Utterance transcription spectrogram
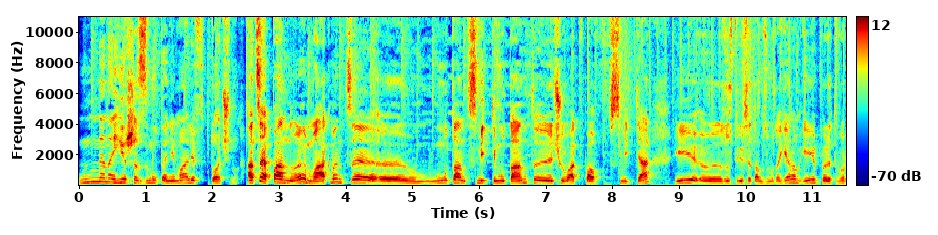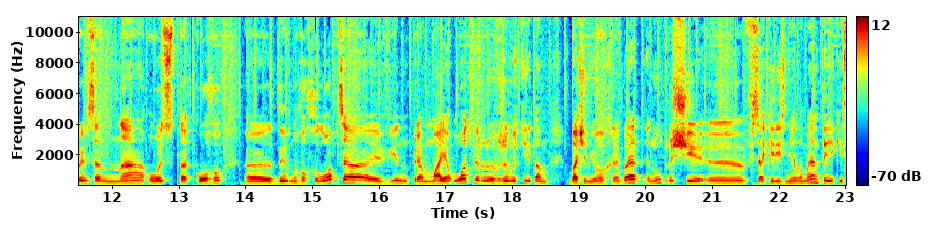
не найгірша з мутанімалів точно. А це пан е, Макмен, це е, мутант, смітті-мутант. Е, чувак впав в сміття і е, зустрівся там з мутагеном і перетворився на ось такого е, дивного хлопця. Він прям має отвір в животі, там бачимо його хребет, нутрощі, е, всякі різні елементи, якісь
